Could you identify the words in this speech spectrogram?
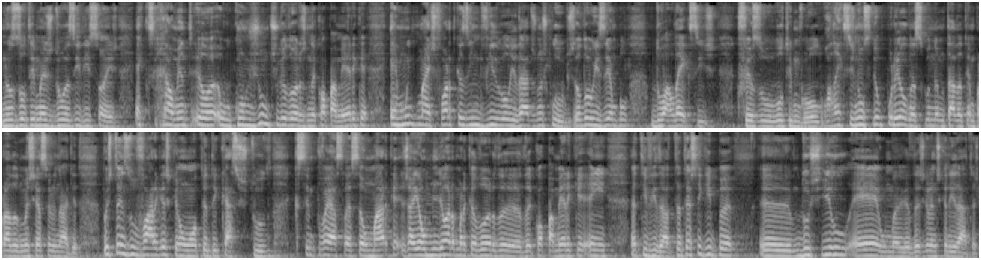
nas últimas duas edições. É que realmente o conjunto de jogadores na Copa América é muito mais forte que as individualidades nos clubes. Eu dou o exemplo do Alexis, que fez o último gol. O Alexis não se deu por ele na segunda metade da temporada do Manchester United. Depois tens o Vargas, que é um autêntico caso-estudo, que sempre vai à seleção marca, já é o melhor marcador da Copa América América em atividade. Portanto, esta equipa uh, do Chile é uma das grandes candidatas.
